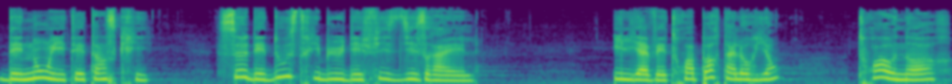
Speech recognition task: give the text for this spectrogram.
Des noms y étaient inscrits, ceux des douze tribus des fils d'Israël. Il y avait trois portes à l'Orient, trois au nord,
